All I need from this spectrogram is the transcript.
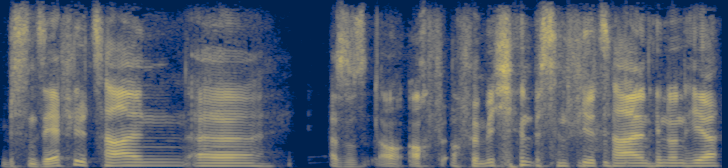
ein bisschen sehr viel Zahlen äh, also auch, auch, auch für mich ein bisschen viel Zahlen hin und her.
